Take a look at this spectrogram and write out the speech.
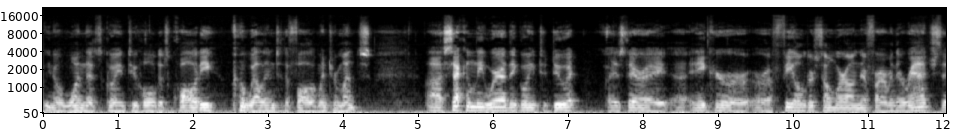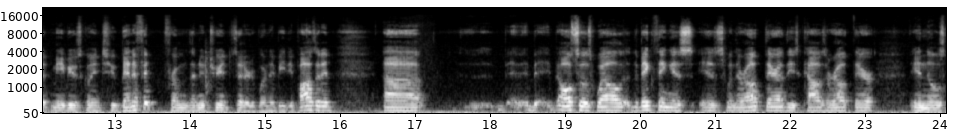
you know, one that's going to hold its quality well into the fall and winter months. Uh, secondly, where are they going to do it? Is there a, uh, an acre or, or, a field or somewhere on their farm or their ranch that maybe is going to benefit from the nutrients that are going to be deposited? Uh, also, as well, the big thing is is when they're out there, these cows are out there in those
